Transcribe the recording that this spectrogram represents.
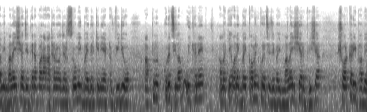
আমি মালয়েশিয়া যেতে না পারা আঠারো হাজার শ্রমিক ভাইদেরকে নিয়ে একটা ভিডিও আপলোড করেছিলাম। ওইখানে আমাকে অনেক ভাই কমেন্ট করেছে যে, ভাই, মালয়েশিয়ার ভিসা সরকারিভাবে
